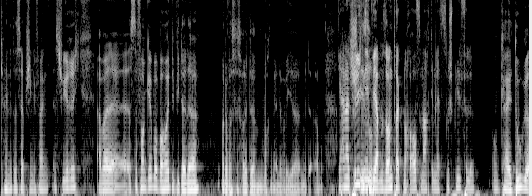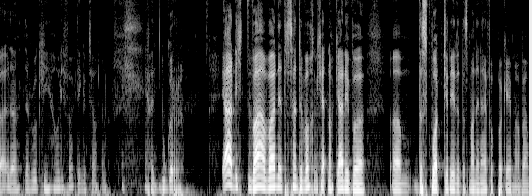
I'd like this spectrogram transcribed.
keine Interception gefangen, ist schwierig. Aber äh, Stefan Gilmore war heute wieder da. Oder was ist heute am Wochenende wieder mit ähm, Ja, natürlich Stissel. nehmen wir am Sonntag noch auf nach dem letzten Spiel, Philipp. Und Kai Duger, Alter, der Rookie. Holy fuck, den gibt's ja auch noch. Kai Duger. Ja, nicht, war, war eine interessante Woche. Ich hätte noch gerne über ähm, das Squad geredet, das Monday Night Football Game, aber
